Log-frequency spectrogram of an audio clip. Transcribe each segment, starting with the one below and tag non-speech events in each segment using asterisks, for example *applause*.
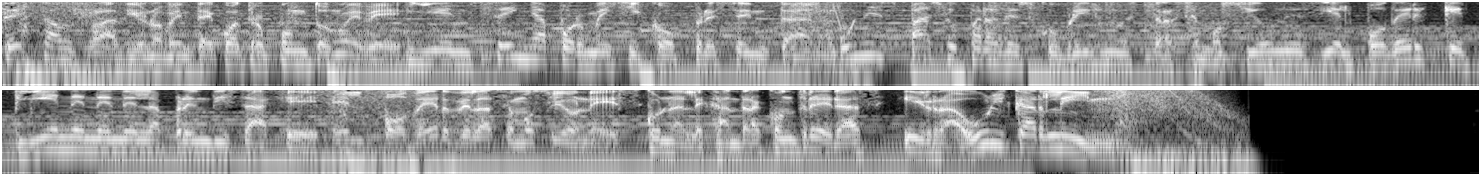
Texas Radio 94.9 y Enseña por México presentan un espacio para descubrir nuestras emociones y el poder que tienen en el aprendizaje. El poder de las emociones con Alejandra Contreras y Raúl Carlín.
